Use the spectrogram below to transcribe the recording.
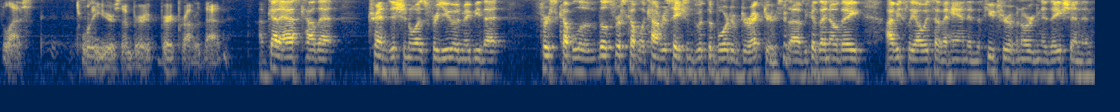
the last 20 years. I'm very, very proud of that. I've got to ask how that transition was for you, and maybe that first couple of those first couple of conversations with the board of directors, uh, because I know they obviously always have a hand in the future of an organization, and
